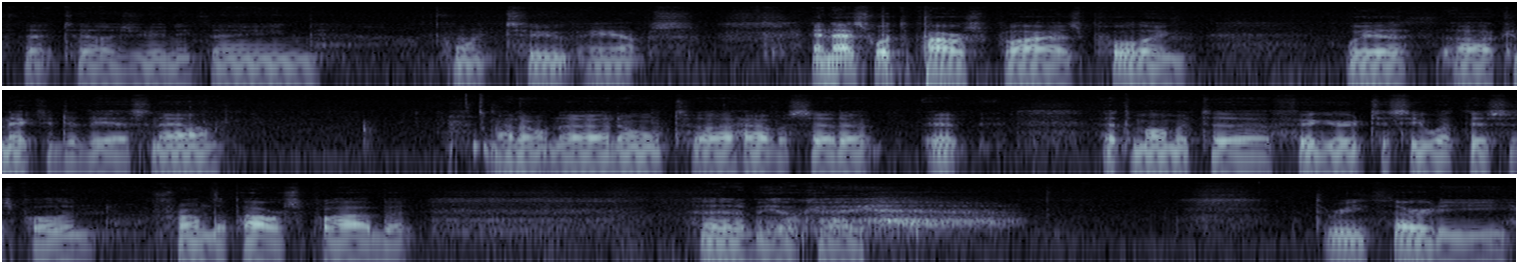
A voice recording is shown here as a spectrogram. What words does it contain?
if that tells you anything 0.2 amps. And that's what the power supply is pulling with uh, connected to this. Now I don't know I don't uh, have a setup at, at the moment to figure to see what this is pulling from the power supply but that'll be okay. 330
